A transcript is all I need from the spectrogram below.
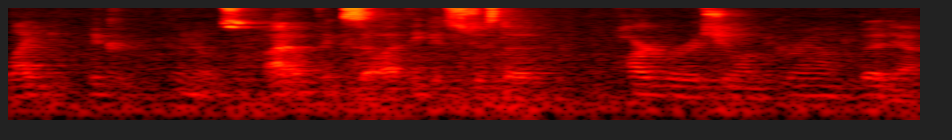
lightning. It who knows? I don't think so. I think it's just a hardware issue on the ground. But Yeah.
